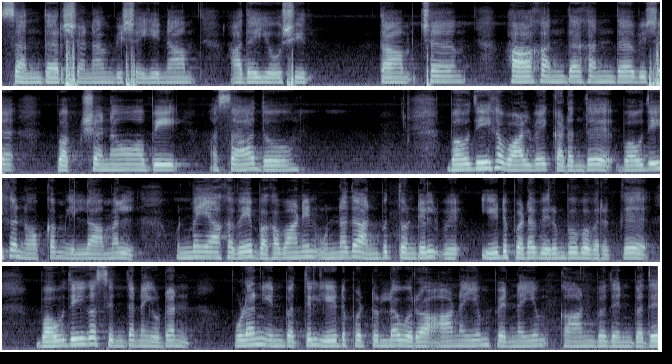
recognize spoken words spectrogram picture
சந்தர்ஷனம் விஷயினாம் அதயோஷிதாம் ச ஹாஹந்தஹந்த விஷ பக்ஷனோபி அசாதோ. பௌதீக வாழ்வை கடந்து பௌதீக நோக்கம் இல்லாமல் உண்மையாகவே பகவானின் உன்னத அன்பு தொண்டில் ஈடுபட விரும்புபவருக்கு பௌதீக சிந்தனையுடன் புலன் இன்பத்தில் ஈடுபட்டுள்ள ஒரு ஆணையும் பெண்ணையும் காண்பதென்பது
